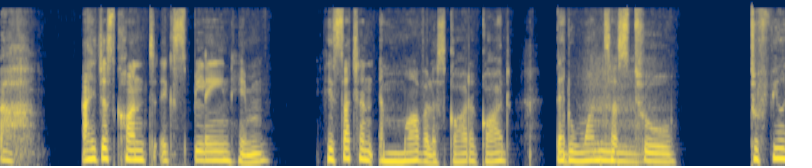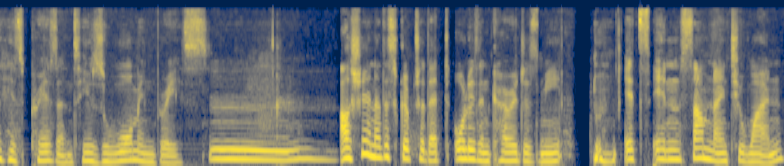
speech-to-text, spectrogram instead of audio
Ah, I just can't explain him. He's such an, a marvelous God, a God that wants us to to feel His presence, His warm embrace. Mm. I'll share another scripture that always encourages me. it's in Psalm 91.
